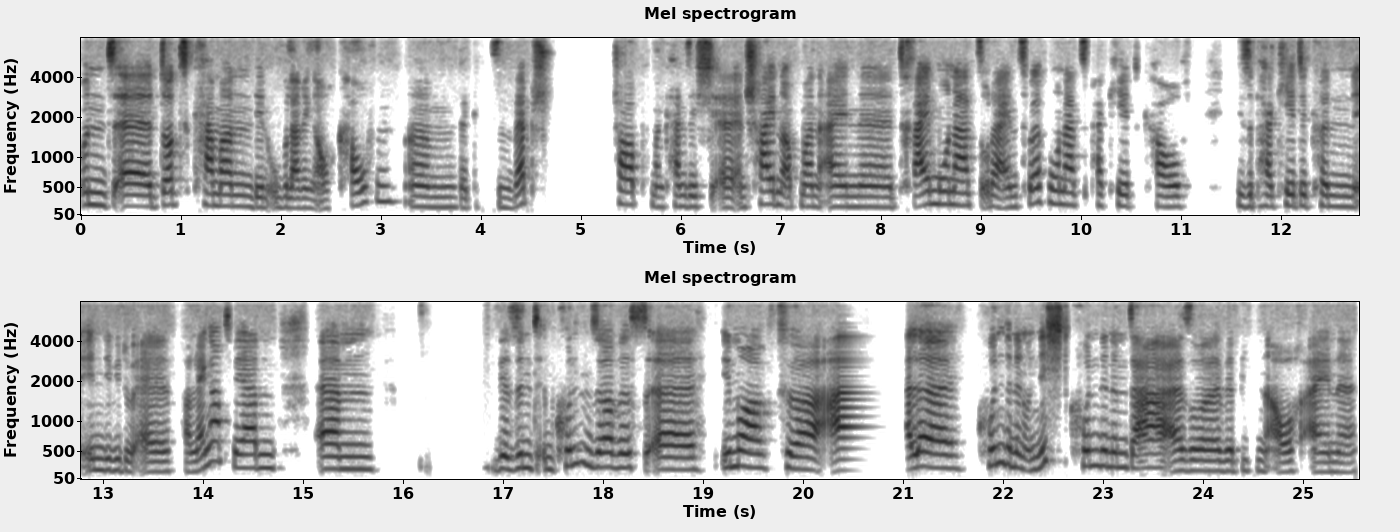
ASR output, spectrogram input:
und äh, dort kann man den Ovularing auch kaufen. Ähm, da gibt es einen Webshop Shop. Man kann sich äh, entscheiden, ob man ein drei Monats oder ein zwölf Monats Paket kauft. Diese Pakete können individuell verlängert werden. Ähm, wir sind im Kundenservice äh, immer für alle Kundinnen und Nicht-Kundinnen da. Also wir bieten auch eine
